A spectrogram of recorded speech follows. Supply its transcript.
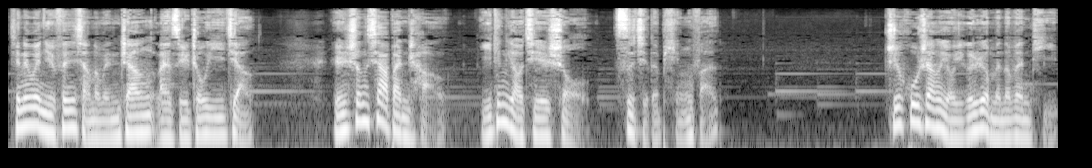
今天为你分享的文章来自于周一酱，人生下半场一定要接受自己的平凡。知乎上有一个热门的问题：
